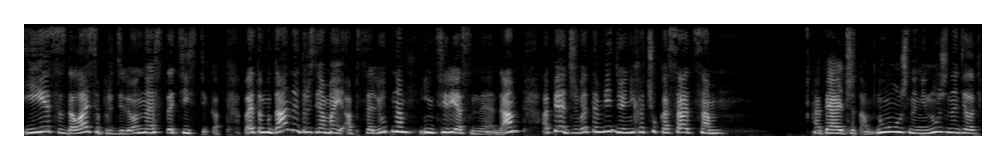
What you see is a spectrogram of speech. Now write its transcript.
и создалась определенная статистика. Поэтому данные, друзья мои, абсолютно интересные, да. Опять же, в этом видео я не хочу касаться Опять же, там нужно, не нужно делать.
